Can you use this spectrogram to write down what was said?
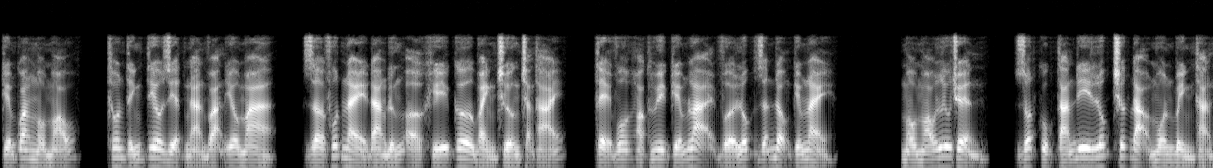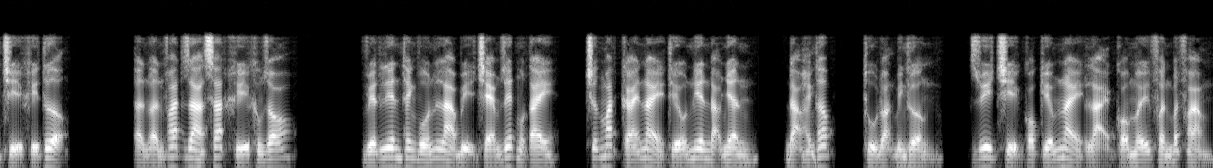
kiếm quang màu máu, thôn tính tiêu diệt ngàn vạn yêu ma, giờ phút này đang đứng ở khí cơ bành trướng trạng thái tể vô hoặc huy kiếm lại vừa lúc dẫn động kiếm này. Màu máu lưu chuyển, rốt cục tán đi lúc trước đạo môn bình thản chỉ khí tượng. Ẩn ẩn phát ra sát khí không rõ việt liên thanh vốn là bị chém giết một tay, trước mắt cái này thiếu niên đạo nhân, đạo hành thấp, thủ đoạn bình thường, duy chỉ có kiếm này lại có mấy phần bất phàm,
